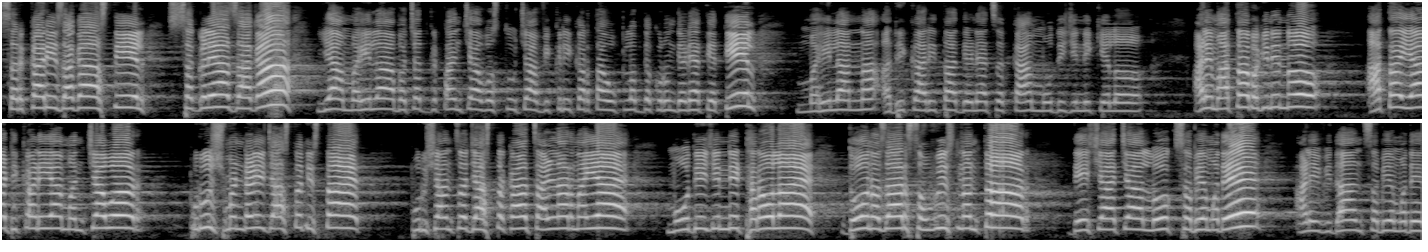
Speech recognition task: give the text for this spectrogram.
सरकारी जागा असतील सगळ्या जागा या महिला बचत गटांच्या वस्तूच्या विक्री करता उपलब्ध करून देण्यात येतील. महिलांना अधिकारिता देण्याचं काम मोदीजींनी केलं. आणि माता भगिनींनो आता या ठिकाणी या मंचावर पुरुष मंडळी जास्त दिसत आहेत पुरुषांचं जास्त काळ चालणार नाही आहे मोदीजींनी ठरवलंय दोन हजार सव्वीस नंतर देशाच्या लोकसभेमध्ये आणि विधानसभेमध्ये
